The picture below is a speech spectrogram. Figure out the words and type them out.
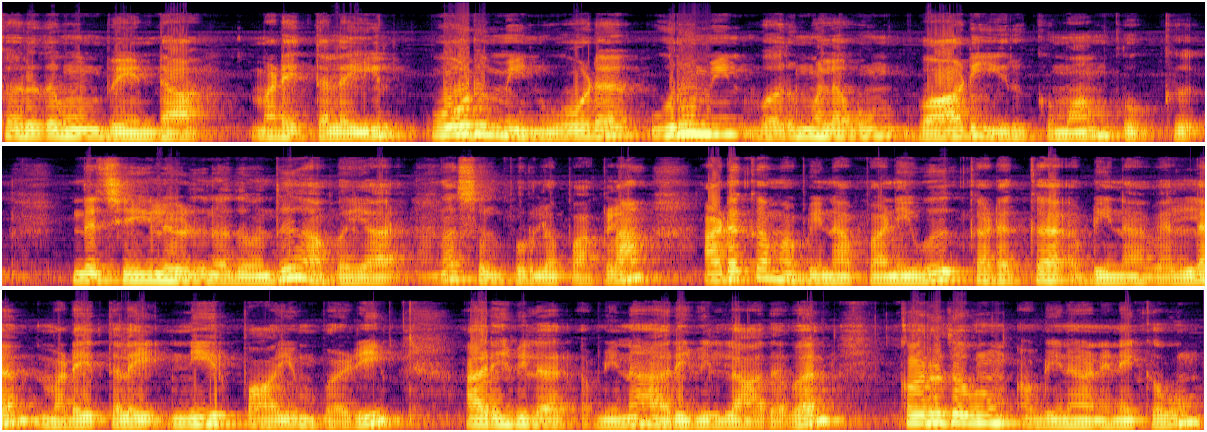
கருதவும் வேண்டா. மடைத்தலையில் ஓடுமீன் ஓட உருமீன் வருமளவும் வாடி இருக்குமாம் கொக்கு. இந்த செய்யுள் எழுதுனது வந்து ஔவையார். நாங்கள் சொல்பொருளை பார்க்கலாம். அடக்கம் அப்படின்னா பணிவு கடக்க அப்படின்னா வெள்ள மடைத்தலை நீர் பாயும் வழி அறிவிலர் அப்படின்னா அறிவில்லாதவர் கருதவும் அப்படின்னா நினைக்கவும்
